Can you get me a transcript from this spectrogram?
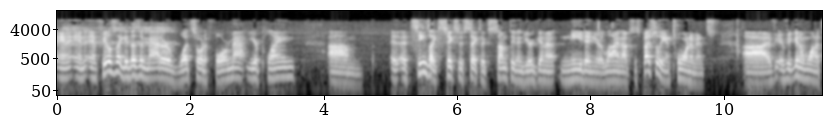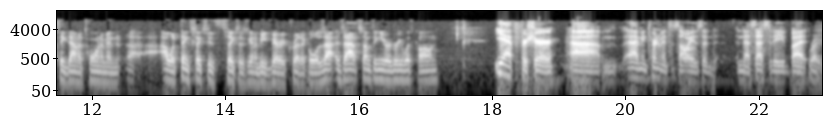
and, and, and feels like it doesn't matter what sort of format you're playing. Um, it, it seems like six is six is something that you're gonna need in your lineups, especially in tournaments. Uh, if, if, you're going to want to take down a tournament, uh, I would think six six is going to be very critical. Is that is that something you agree with, Colin? Yeah, for sure. Um, I mean, tournaments it's always a necessity, but right.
